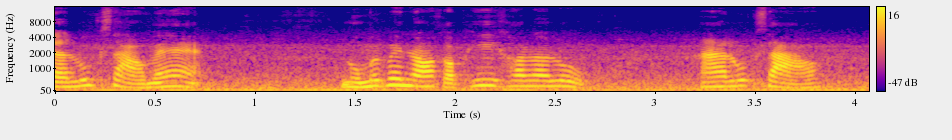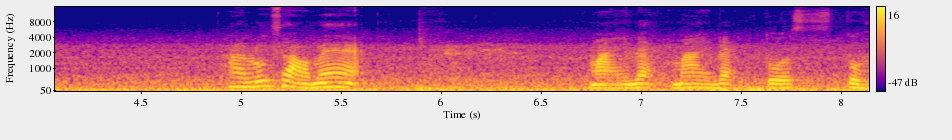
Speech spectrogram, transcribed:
ล่ะลูกสาวแม่ หนูไม่ไปนอนกับพี่เขาแล้วลูกฮะลูกสาวฮะลูกสาวแม่ ไม่แหละไม่แหละตัวตัว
